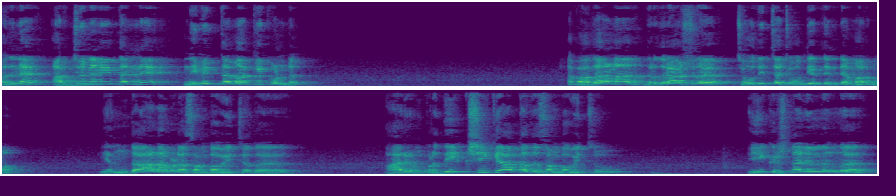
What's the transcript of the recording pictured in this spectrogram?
അതിന് അർജുനനെ തന്നെ നിമിത്തമാക്കിക്കൊണ്ട് അപ്പൊ അതാണ് ധൃതരാഷ്ട്ര ചോദിച്ച ചോദ്യത്തിന്റെ മർമ്മം. എന്താണ് അവിടെ സംഭവിച്ചത്? ആരും പ്രതീക്ഷിക്കാത്തത് സംഭവിച്ചു. ഈ കൃഷ്ണനിൽ നിന്ന്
